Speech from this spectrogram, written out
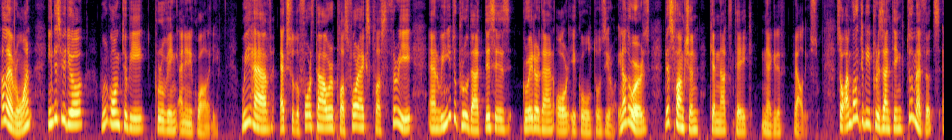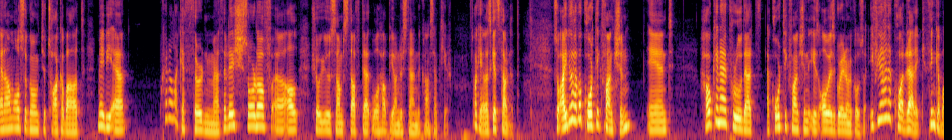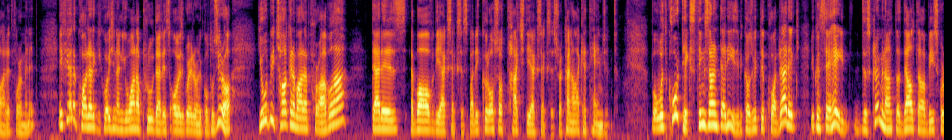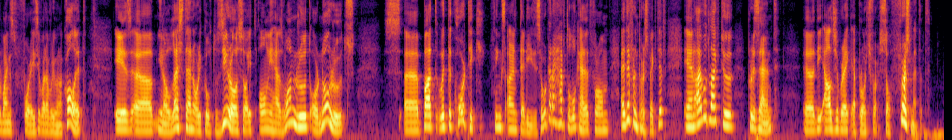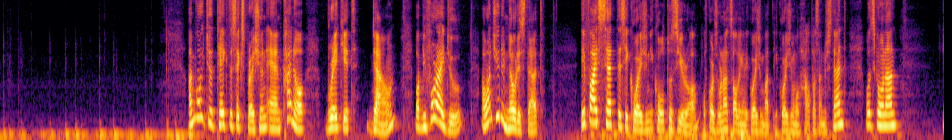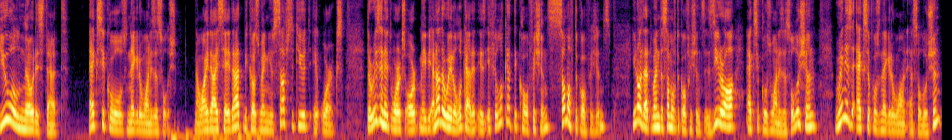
Hello everyone. In this video, we're going to be proving an inequality. We have x to the fourth power plus 4x plus 3, and we need to prove that this is greater than or equal to 0. In other words, this function cannot take negative values. So I'm going to be presenting two methods, and I'm also going to talk about maybe a kind of like a third methodish sort of. Uh, I'll show you some stuff that will help you understand the concept here. Okay, let's get started. So I do have a quartic function, and how can I prove that a quartic function is always greater than or equal to? If you had a quadratic, think about it for a minute. If you had a quadratic equation and you want to prove that it's always greater than or equal to zero, you would be talking about a parabola that is above the x-axis, but it could also touch the x-axis, right? Kind of like a tangent. But with quartics, things aren't that easy because with the quadratic, you can say, hey, discriminant, the delta b squared minus 4ac, whatever you want to call it, is uh, you know less than or equal to zero, so it only has one root or no roots. Uh, but with the quartic, things aren't that easy. So we're gonna have to look at it from a different perspective. And I would like to present uh, the algebraic approach first. So first method. I'm going to take this expression and kind of break it down. But before I do, I want you to notice that if I set this equation equal to zero, of course we're not solving an equation, but equation will help us understand what's going on. You will notice that x equals negative one is a solution. Now why do I say that? Because when you substitute, it works. The reason it works, or maybe another way to look at it is if you look at the coefficients, sum of the coefficients, you know that when the sum of the coefficients is zero, x equals one is a solution. When is x equals negative one a solution?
